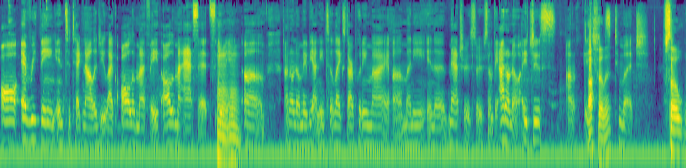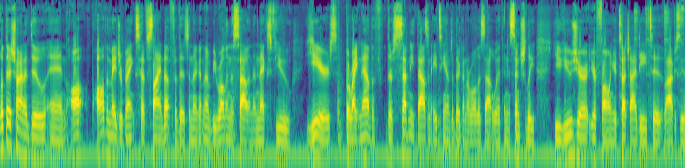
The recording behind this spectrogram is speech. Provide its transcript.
all everything into technology, like all of my faith, all of my assets Mm-hmm. it. Um, I don't know. Maybe I need to like start putting my uh, money in a mattress or something. I don't know. It just I, don't, it's I feel just it. too much. So what they're trying to do, and all all the major banks have signed up for this, and they're going to be rolling this out in the next few years. But right now, the, there's seventy thousand ATMs that they're going to roll this out with, and essentially, you use your your phone, your Touch ID to obviously,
